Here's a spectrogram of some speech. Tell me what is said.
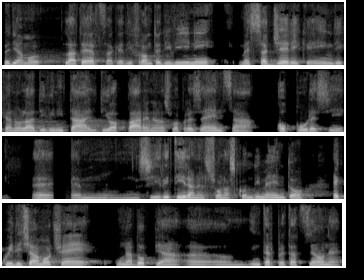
Vediamo la terza che è di fronte divini, messaggeri che indicano la divinità, il Dio appare nella sua presenza oppure si, eh, ehm, si ritira nel suo nascondimento. E qui diciamo c'è una doppia eh, interpretazione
